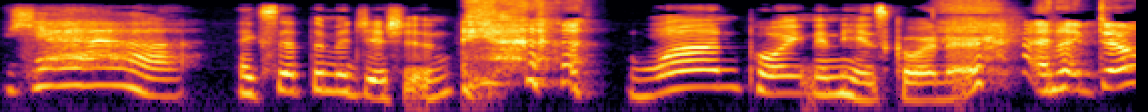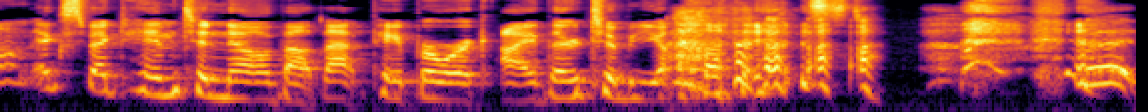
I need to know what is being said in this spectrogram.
Yeah, except the magician. One point in his corner. And I don't expect him to know about that paperwork either, to be honest. but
